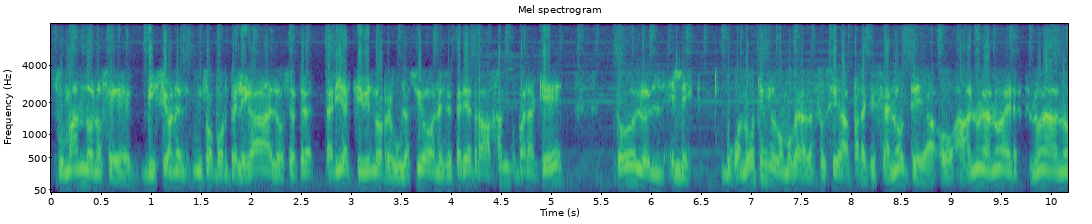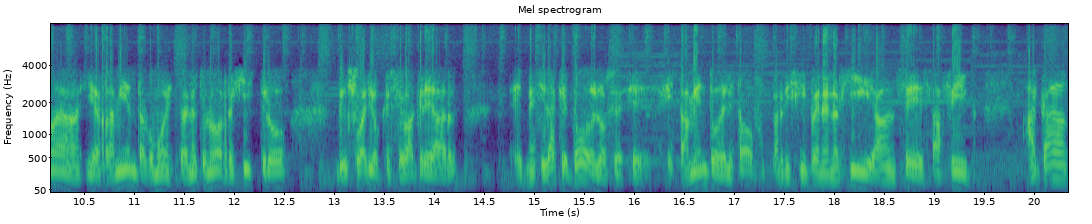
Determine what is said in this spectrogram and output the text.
sumando, no sé, visiones, un soporte legal, o sea, estaría escribiendo regulaciones, estaría trabajando para que todo el, cuando vos tenés que convocar a la sociedad para que se anote a, una, nueva, una nueva herramienta como esta, en este nuevo registro de usuarios que se va a crear, eh, necesitas que todos los eh, estamentos del Estado participen, energía, ANSES, AFIC, Acá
